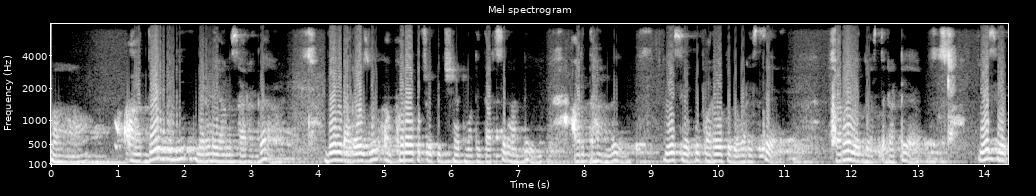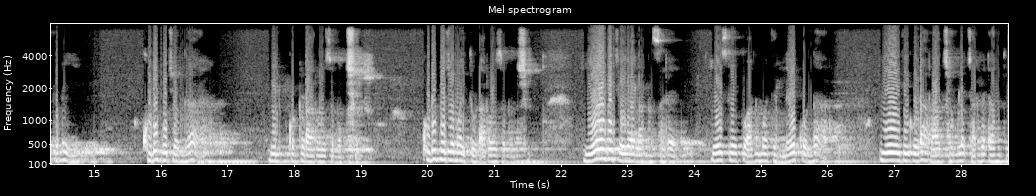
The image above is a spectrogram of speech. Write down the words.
ఆ, ఆ దేవుని నిర్ణయానుసారంగా దేవుడు ఆ రోజు ఆ ఫరోకు చూపించినటువంటి దర్శనాన్ని అర్థాన్ని ఏసేపు ఫరోకు వివరిస్తే ఫరో ఏం చేస్తాడంటే ఏసేపుని కుడి భుజంగా నిలుపుకుంటాడు ఆ రోజు నుంచి. కుడి ఆ రోజు నుంచి. ఏది చేయాలన్నా సరే ఏసేపు అనుమతి లేకుండా ఏది కూడా రాజ్యంలో జరగడానికి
